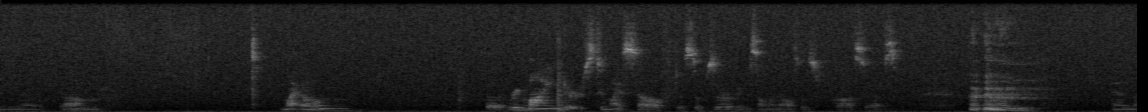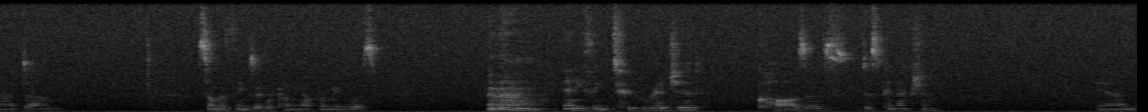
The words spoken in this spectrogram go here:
you know, um, my own uh, reminders to myself, just observing someone else's process. and that um, some of the things that were coming up for me was anything too rigid causes disconnection. And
